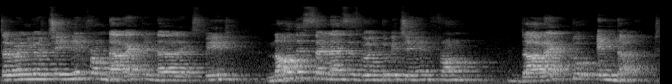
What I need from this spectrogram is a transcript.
That when you are changing from direct and indirect speech, now this sentence is going to be changed from direct to indirect.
